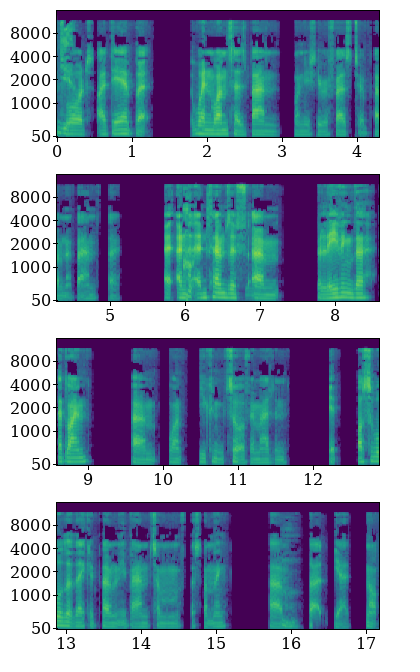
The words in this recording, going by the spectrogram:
the Yeah. broad idea, but when one says ban, one usually refers to a permanent ban. So, and in terms of um, believing the headline, um, one you can sort of imagine it possible that they could permanently ban someone for something, um, Mhm. but yeah, not.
